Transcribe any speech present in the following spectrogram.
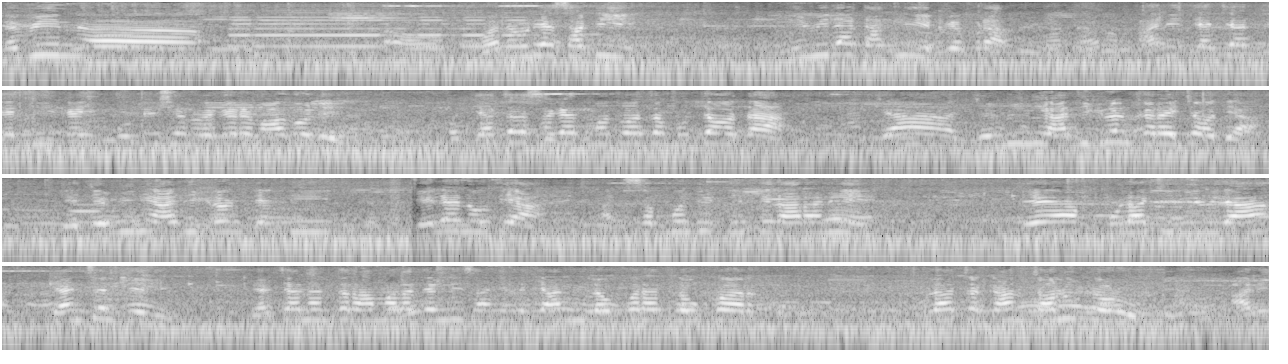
नवीन बनवण्यासाठी निविदा टाकली आहे पेपरात. आणि त्याच्यात त्यांनी काही कोटेशन वगैरे मागवले. पण त्याचा सगळ्यात महत्त्वाचा मुद्दा होता ज्या जमिनी अधिग्रहण करायच्या होत्या. ते जमिनी अधिग्रहण त्यांनी केल्या नव्हत्या. आणि संबंधित ठेकेदाराने त्या पुलाची निविदा कॅन्सल केली. त्याच्यानंतर आम्हाला त्यांनी सांगितलं की आम्ही लवकरात लवकर पुलाचं काम चालू करू. आणि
